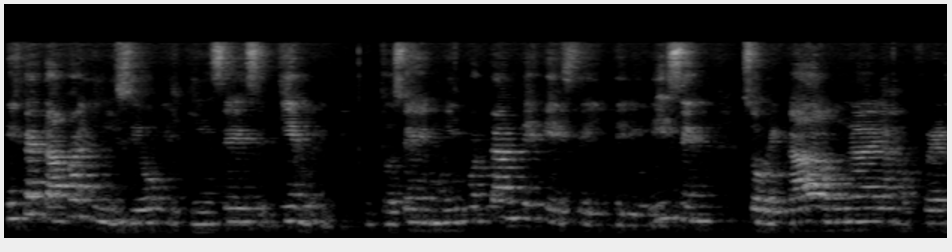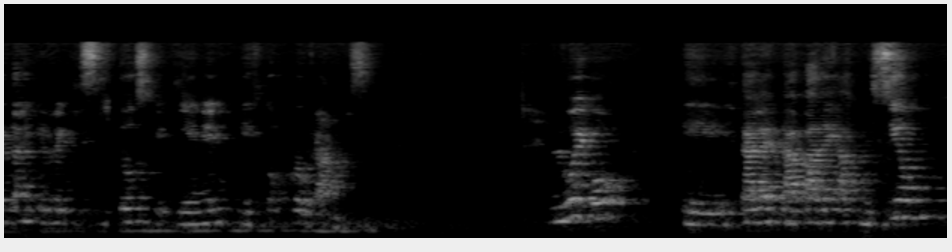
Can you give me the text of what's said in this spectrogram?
Esta etapa inició el 15 de septiembre, entonces es muy importante que se interioricen sobre cada una de las ofertas y requisitos que tienen estos programas. Luego eh, está la etapa de admisión.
